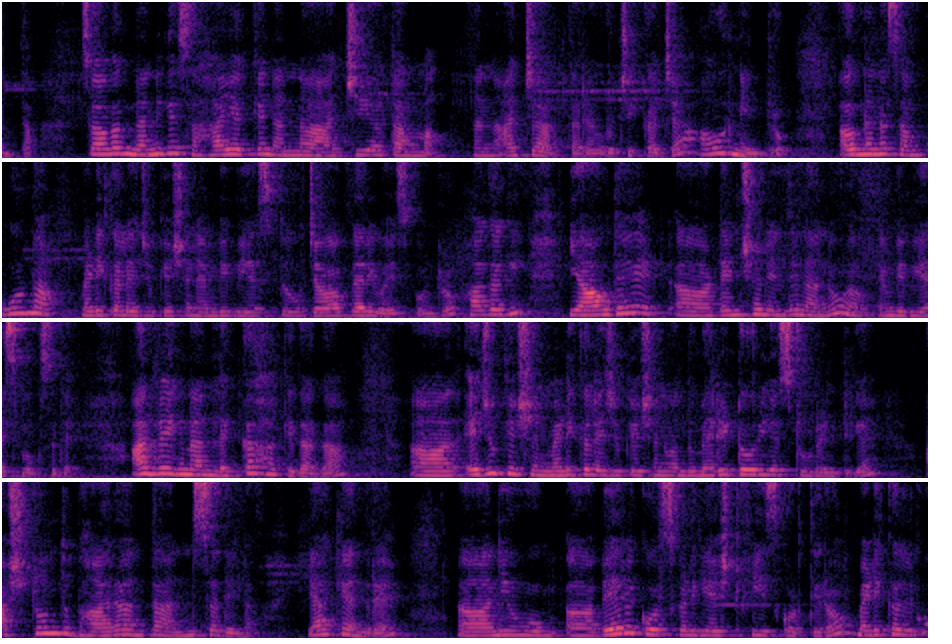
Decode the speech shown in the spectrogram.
ಅಂತ. ಸೊ ಆವಾಗ ನನಗೆ ಸಹಾಯಕ್ಕೆ ನನ್ನ ಅಜ್ಜಿಯ ತಮ್ಮ, ನನ್ನ ಅಜ್ಜ ಆಗ್ತಾರೆ, ಅವರು ಚಿಕ್ಕಜ್ಜ ಅವ್ರು ನಿಂತರು. ಅವ್ರು ನನ್ನ ಸಂಪೂರ್ಣ medical education M B B ಎಸ್ದು ಜವಾಬ್ದಾರಿ ವಹಿಸ್ಕೊಂಡ್ರು. ಹಾಗಾಗಿ ಯಾವುದೇ ಟೆನ್ಷನ್ ಇಲ್ಲದೆ ನಾನು ಎಂ ಬಿ ಬಿ ಎಸ್ ಮುಗಿಸಿದೆ. ಆದರೆ ಈಗ ನಾನು ಲೆಕ್ಕ ಹಾಕಿದಾಗ ಎಜುಕೇಷನ್ ಮೆಡಿಕಲ್ ಎಜುಕೇಷನ್ ಒಂದು ಮೆರಿಟೋರಿಯಸ್ ಸ್ಟೂಡೆಂಟ್ಗೆ ಅಷ್ಟೊಂದು ಭಾರ ಅಂತ ಅನಿಸೋದಿಲ್ಲ. ಯಾಕೆ ಅಂದರೆ ನೀವು ಬೇರೆ ಕೋರ್ಸ್ಗಳಿಗೆ ಎಷ್ಟು ಫೀಸ್ ಕೊಡ್ತೀರೋ ಮೆಡಿಕಲ್ಗೂ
